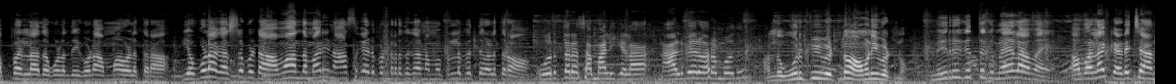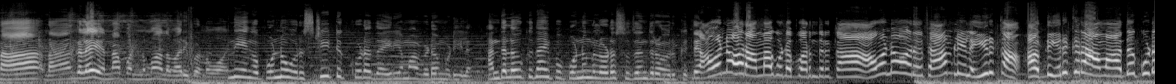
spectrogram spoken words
அப்பா இல்லாத குழந்தைய கூட அம்மா வளர்த்துறான் எவ்வளோ கஷ்டப்பட்டு அவன் அந்த மாதிரி நாசக்காடு பண்ணுறதுக்கா நம்ம பிள்ளை பெற்று வளர்த்துறோம். ஒருத்தரை சமாளிக்கலாம். நாலு பேர் வரும்போது? அந்த உறுப்பையும் வெட்டணும் அவனையும் வெட்டணும். மிருகத்துக்கு மேலே அவன். அவன்லாம் கிடைச்சானா நாங்களே என்ன பண்ணணுமோ அந்த மாதிரி பண்ணுவோம். வந்து எங்க பொண்ணை ஒரு ஸ்ட்ரீட்டுக்கு கூட தைரியமா விட முடியல. அந்த அளவுக்கு தான் இப்போ பொண்ணுங்களோட சுதந்திரம் இருக்கு. அவனும் ஒரு அம்மா கூட பிறந்திருக்கான். அவனும் ஒரு ஃபேமிலியில இருக்கான். அப்படி இருக்கிற அவன் அதை கூட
